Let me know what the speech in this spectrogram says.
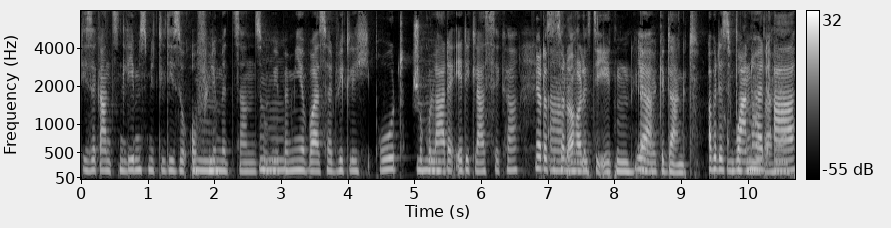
diese ganzen Lebensmittel, die so off-limit sind. So wie bei mir war es halt wirklich Brot, Schokolade, eh die Klassiker. Ja. ja, das ist halt auch alles Diäten ja. äh, gedankt. Aber das Kommt waren halt auch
